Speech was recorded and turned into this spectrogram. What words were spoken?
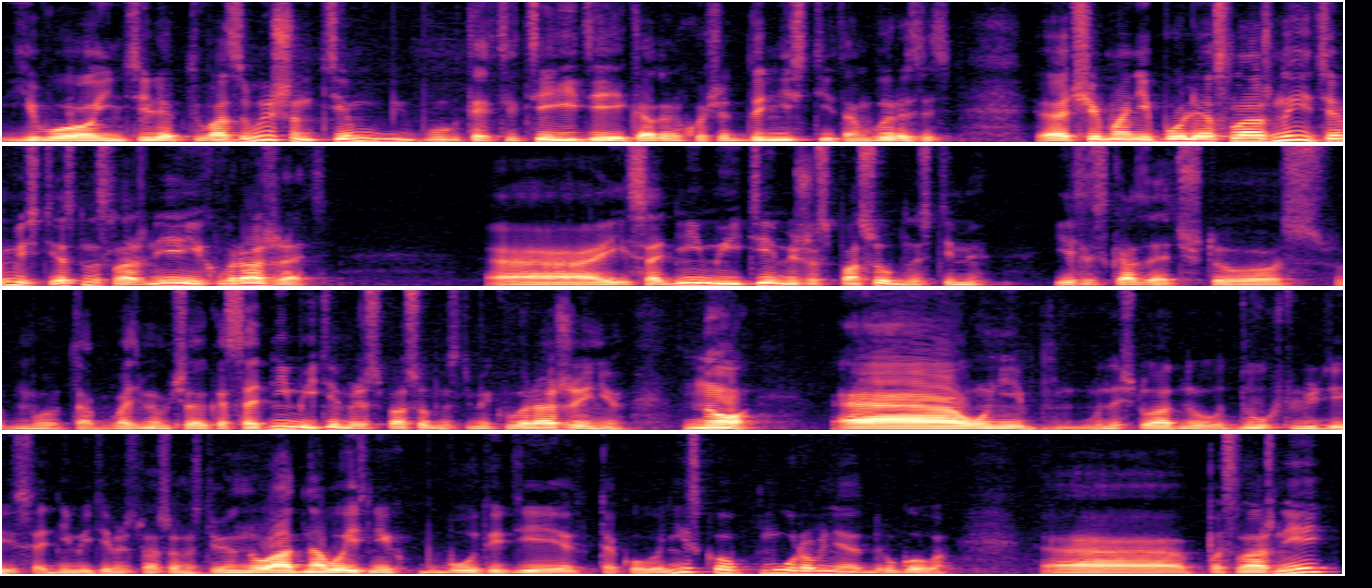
его интеллект возвышен, тем вот эти, те идеи, которые он хочет донести, там, выразить, э, чем они более сложны, тем, естественно, сложнее их выражать. И с одними и теми же способностями, если сказать, что мы, там, возьмем человека с одними и теми же способностями к выражению, но Э, у, не, значит, у одного, двух людей с одними и теми же способностями, но у одного из них будут идеи такого низкого уровня, другого э, посложней,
